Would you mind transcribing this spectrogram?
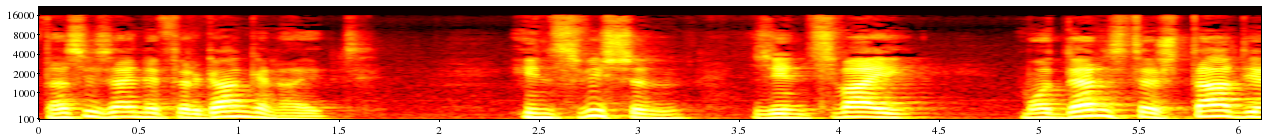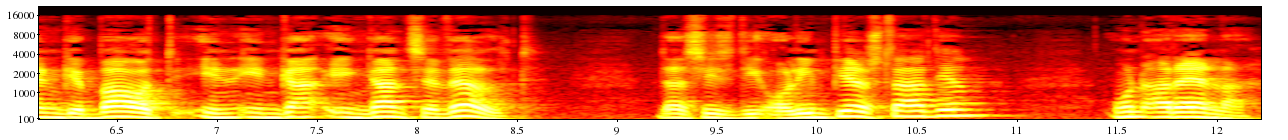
Das ist eine Vergangenheit. Inzwischen sind zwei modernste Stadien gebaut in, in, in ganzer Welt. Das ist die Olympiastadion und Arena.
